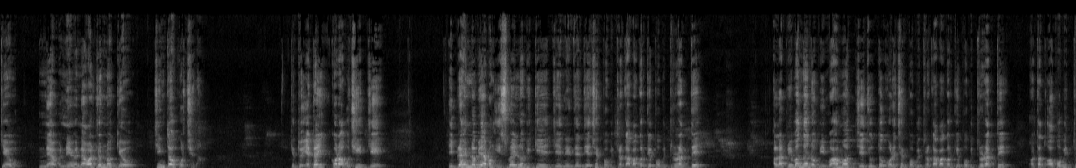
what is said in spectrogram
কেউ নেও- নেওয়ার জন্য কেউ চিন্তাও করছে না। কিন্তু এটাই করা উচিত যে ইব্রাহিম নবী এবং ইসমাইল নবীকে যে নির্দেশ দিয়েছেন পবিত্র কাবাগরকে পবিত্র রাখতে আল্লাহ প্রিবান্দা নবী মোহাম্মদ যে যুদ্ধ করেছেন পবিত্র কাবাগরকে পবিত্র রাখতে, অর্থাৎ অপবিত্র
